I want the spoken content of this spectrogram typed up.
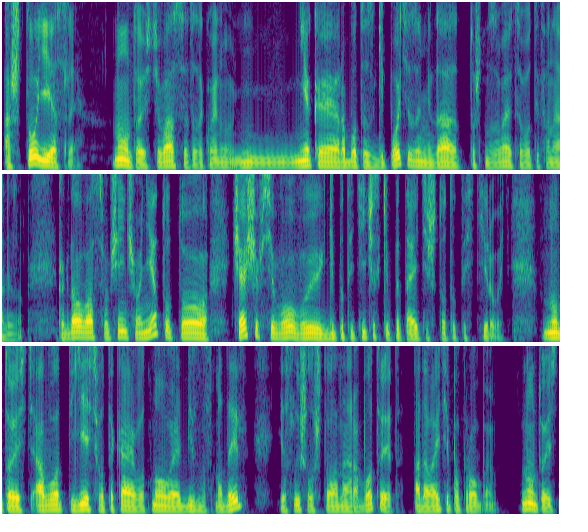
а что если? Ну, то есть у вас это такой, ну, некая работа с гипотезами, да, то, что называется вот if анализом. Когда у вас вообще ничего нету, то чаще всего вы гипотетически пытаетесь что-то тестировать. Ну, то есть, а вот есть вот такая вот новая бизнес-модель, я слышал, что она работает, а давайте попробуем. Ну, то есть,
